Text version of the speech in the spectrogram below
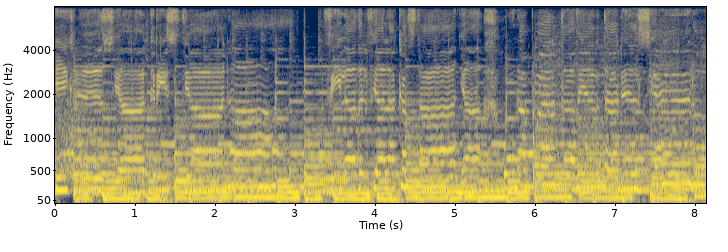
Iglesia cristiana, Filadelfia la castaña, una puerta abierta en el cielo.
